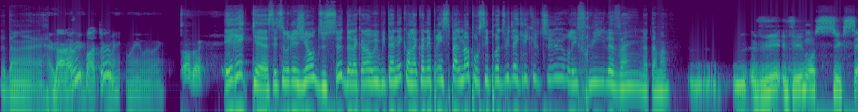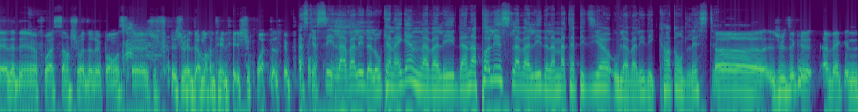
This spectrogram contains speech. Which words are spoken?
dans Harry Dans Potter. Harry Potter? Ouais, ouais, ouais, ouais. Ah ben. Eric, euh, c'est une région du sud de la Colombie-Britannique. On la connaît principalement pour ses produits de l'agriculture, les fruits, le vin notamment. Vu, vu mon succès la dernière fois sans choix de réponse, euh, je, je vais demander des choix de réponse. Parce que c'est la vallée de l'Okanagan, la vallée d'Annapolis, la vallée de la Matapédia ou la vallée des cantons de l'Est. Euh, je veux dire que avec une-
